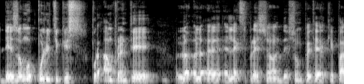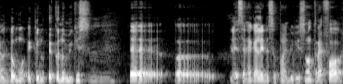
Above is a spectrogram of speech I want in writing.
des homo politicus, pour emprunter euh, l'expression le, le, de Schumpeter qui parle d'homo economicus, mm. euh, euh, les Sénégalais de ce point de vue sont très forts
